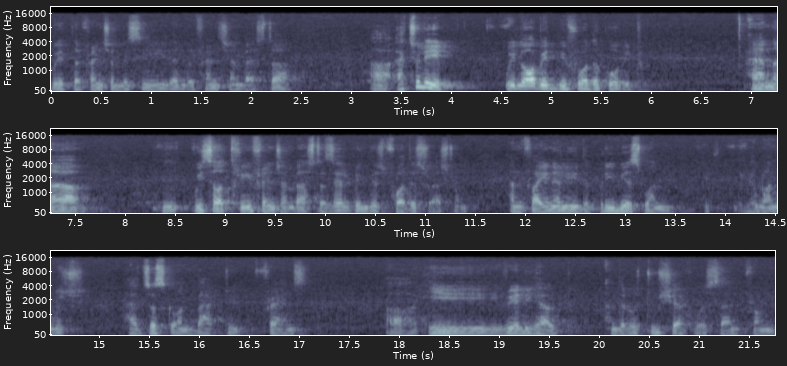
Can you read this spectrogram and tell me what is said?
with the French embassy, then the French ambassador. Uh, actually, we lobbied before the COVID, and uh, we saw three French ambassadors helping this for this restaurant. And finally, the previous one, the one which has just gone back to France, uh, he really helped. And there was two chefs were sent from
